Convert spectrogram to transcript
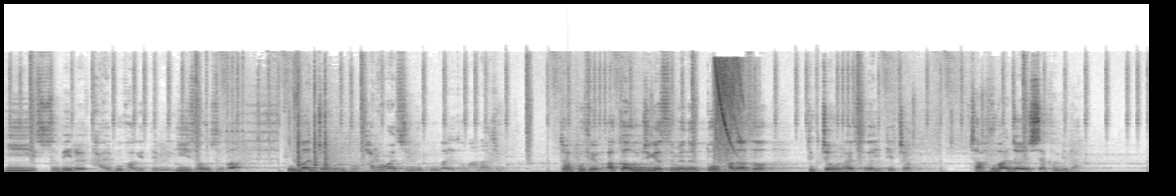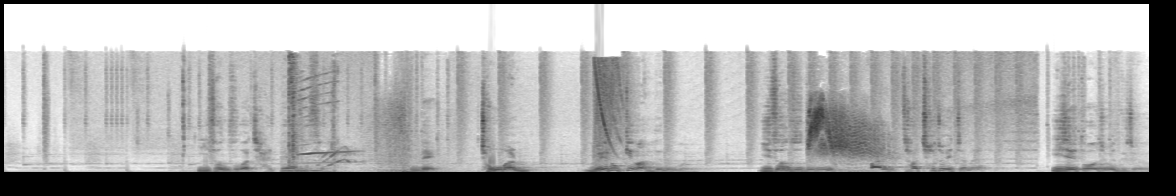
이 수비를 달고 가기 때문에 이 선수가 공간적으로 더 활용할 수 있는 공간이 더 많아집니다. 자 보세요. 아까 움직였으면 또 받아서 득점을 할 수가 있겠죠. 자 후반전 시작합니다. 이 선수가 잘 빼앗았어요. 근데 정말 외롭게 만드는 거예요. 이 선수들이 빨리 다 쳐져 있잖아요. 이제 도와주면 늦어요.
